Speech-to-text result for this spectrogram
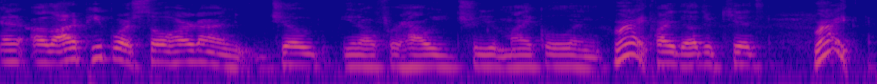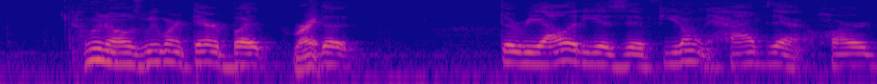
and a lot of people are so hard on Joe, you know, for how he treated Michael and right. probably the other kids. Right. Who knows? We weren't there, but right. the the reality is if you don't have that hard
